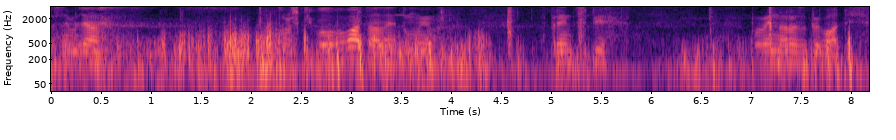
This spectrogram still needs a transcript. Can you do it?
земля трошки вологовата, але думаю, в принципі, повинна розбиватися.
